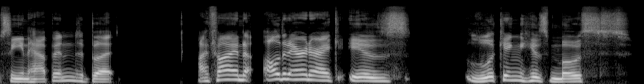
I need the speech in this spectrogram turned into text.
scene happened, but I find Alden Ehrenreich is looking his most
